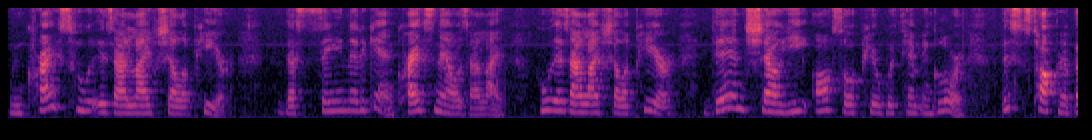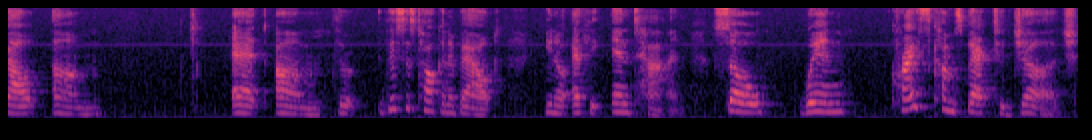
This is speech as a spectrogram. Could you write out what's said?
When Christ, who is our life, shall appear, that's saying it again Christ now is our life, who is our life shall appear, then shall ye also appear with him in glory. This is talking about um, at um, the this is talking about you know, at the end time. So when Christ comes back to judge,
